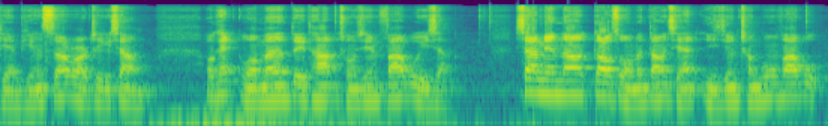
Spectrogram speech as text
点评 Server 这个项目。OK，我们对它重新发布一下。下面呢，告诉我们当前已经成功发布。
